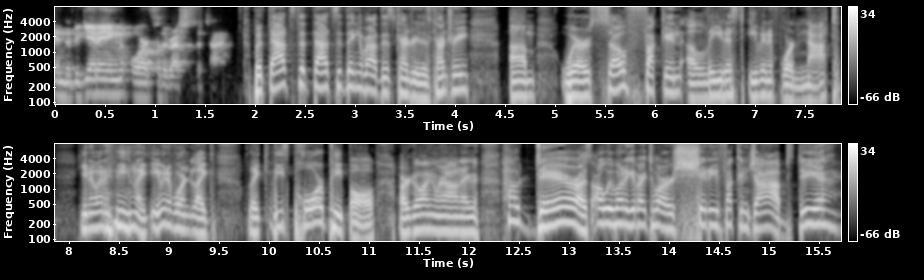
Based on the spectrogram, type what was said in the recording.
in the beginning or for the rest of the time. But that's the that's the thing about this country. This country, um, we're so fucking elitist, even if we're not. You know what I mean? Like even if we're like like these poor people are going around like, how dare us? Oh, we want to get back to our shitty fucking jobs. Do you?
